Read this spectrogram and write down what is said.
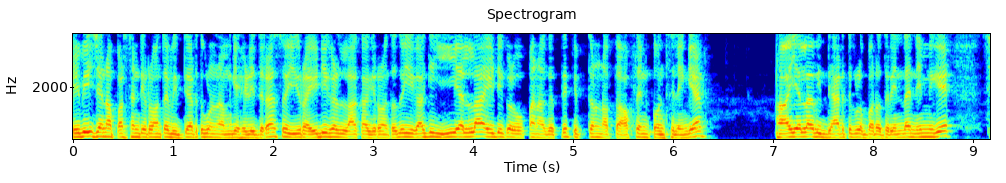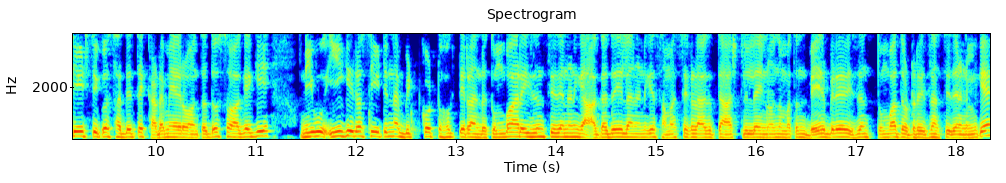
heavy ಜನ ಪರ್ಸೆಂಟ್ ಇರುವಂಥ ವಿದ್ಯಾರ್ಥಿಗಳು ನಮಗೆ ಹೇಳಿದ್ದಾರೆ. ಸೊ ಇವ್ರ ಐ ಡಿಗಳು ಲಾಕ್ ಆಗಿರುವಂಥದ್ದು ಹೀಗಾಗಿ ಈ ಎಲ್ಲ ಐ ಡಿಗಳು ಓಪನ್ ಆಗುತ್ತೆ ಫಿಫ್ತ್ ರೌಂಡ್ ಆಫ್ಲೈನ್ ಕೌನ್ಸಿಲಿಂಗ್ಗೆ ಆ ಎಲ್ಲ ವಿದ್ಯಾರ್ಥಿಗಳು ಬರೋದ್ರಿಂದ ನಿಮಗೆ ಸೀಟ್ ಸಿಗೋ ಸಾಧ್ಯತೆ ಕಡಿಮೆ ಇರುವಂಥದ್ದು. ಸೊ ಹಾಗಾಗಿ ನೀವು ಈಗಿರೋ ಸೀಟನ್ನ ಬಿಟ್ಕೊಟ್ಟು ಹೋಗ್ತೀರಾ ಅಂದರೆ ತುಂಬ ರೀಸನ್ಸ್ ಇದೆ ನನಗೆ, ಆಗೋದೇ ಇಲ್ಲ ನನಗೆ, ಸಮಸ್ಯೆಗಳಾಗುತ್ತೆ ಅಷ್ಟಿಲ್ಲ ಇನ್ನೊಂದು ಮತ್ತೊಂದು ಬೇರೆ ಬೇರೆ ರೀಸನ್ ತುಂಬ ದೊಡ್ಡ ರೀಸನ್ಸ್ ಇದೆ ನಿಮಗೆ.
